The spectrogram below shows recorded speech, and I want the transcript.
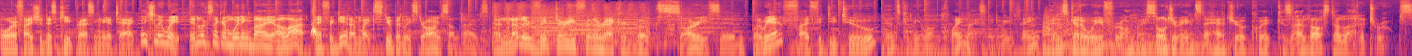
or if I should just keep pressing the attack. Actually, wait, it looks like I'm winning by a lot. I forget I'm like stupidly strong sometimes. Another victory for the record books. Sorry, Sid. What are we at? 552 two. That's coming along quite nicely, don't you think? I just gotta wait for all my soldier ants to hatch real quick, because I lost a lot of troops.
